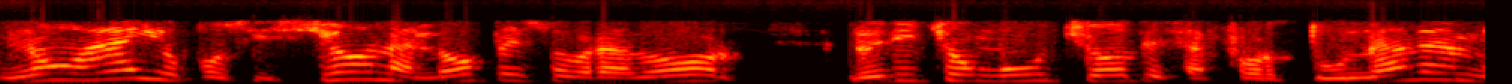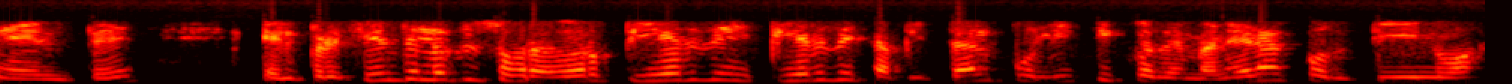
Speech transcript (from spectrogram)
No hay oposición a López Obrador. Lo he dicho mucho, desafortunadamente, el presidente López Obrador pierde y pierde capital político de manera continua,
